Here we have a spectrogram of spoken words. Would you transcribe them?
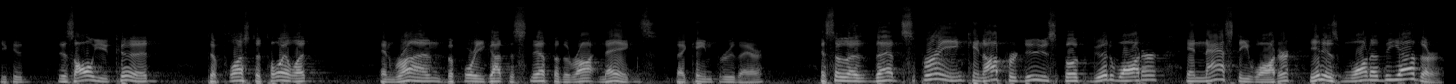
You could, it's all you could to flush the toilet and run before you got the sniff of the rotten eggs that came through there. And so the, that spring cannot produce both good water and nasty water. It is one or the other.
